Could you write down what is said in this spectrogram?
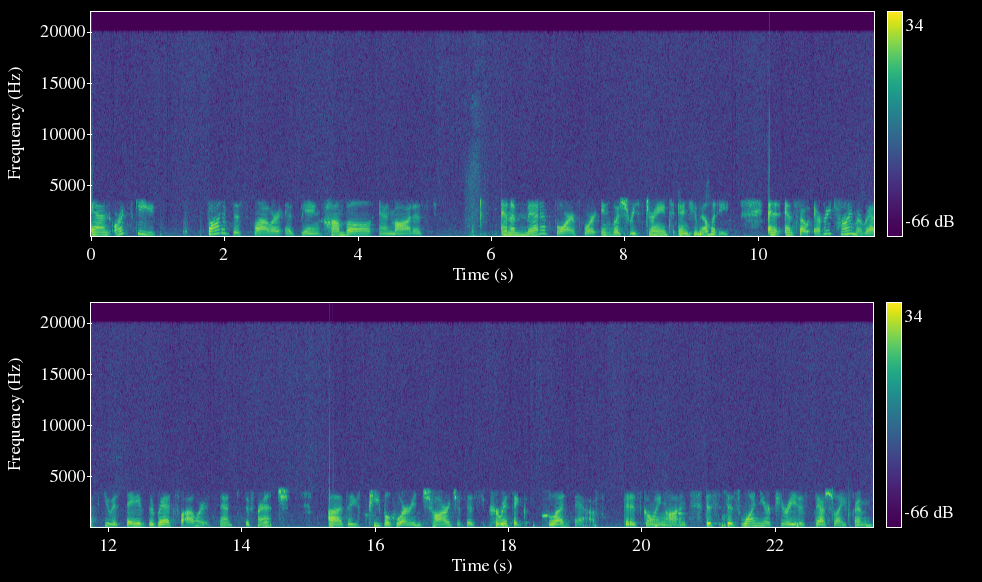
And Orczy thought of this flower as being humble and modest and a metaphor for English restraint and humility. And, and so every time a rescue is saved, the red flower is sent to the French. Uh, these people who are in charge of this horrific bloodbath that is going on. This this one year period, especially from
